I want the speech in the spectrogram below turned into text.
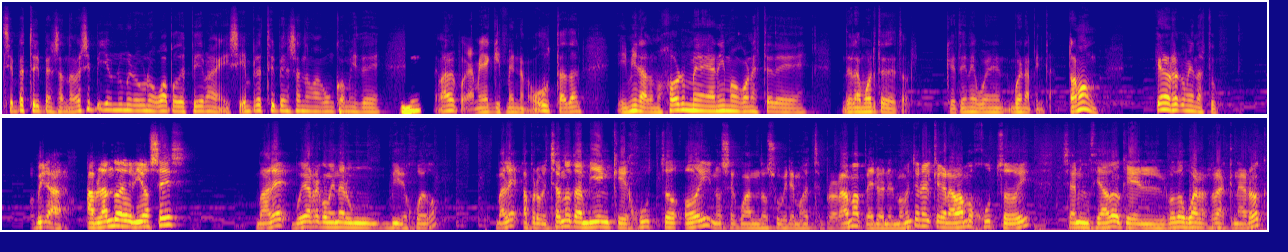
siempre estoy pensando, a ver si pillo un número uno guapo de Spider-Man y siempre estoy pensando en algún cómic de, Marvel, porque a mí X-Men no me gusta, tal. Y mira, a lo mejor me animo con este de, de la muerte de Thor, que tiene buen- buena pinta. Ramón, ¿qué nos recomiendas tú? Pues mira, hablando de dioses, ¿vale? Voy a recomendar un videojuego, ¿vale? Aprovechando también que justo hoy, no sé cuándo subiremos este programa, pero en el momento en el que grabamos, justo hoy, se ha anunciado que el God of War Ragnarok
